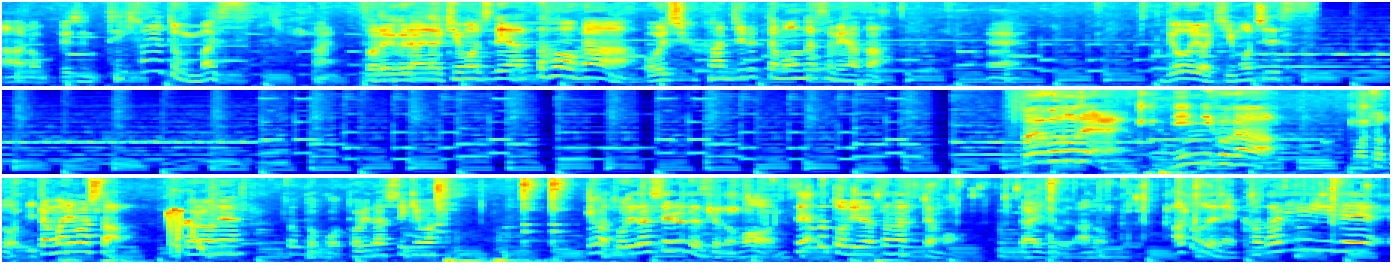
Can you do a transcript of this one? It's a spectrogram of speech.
あの別に適当にやってもうまいっす。はい。それぐらいの気持ちでやった方が美味しく感じるってもんです皆さん。ええ。料理は気持ちです。ということでニンニクがもうちょっと炒まりました。これをねちょっとこう取り出していきます。今取り出してるんですけども全部取り出さなくても大丈夫。あの後でね飾りで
